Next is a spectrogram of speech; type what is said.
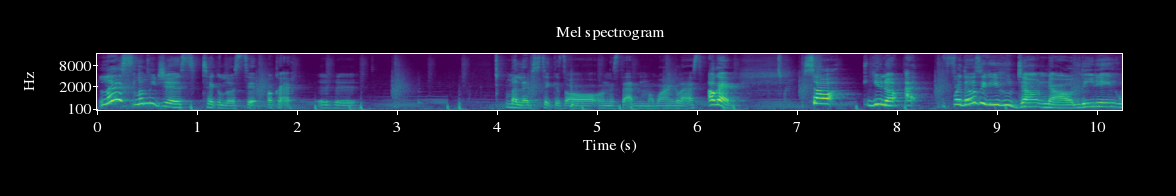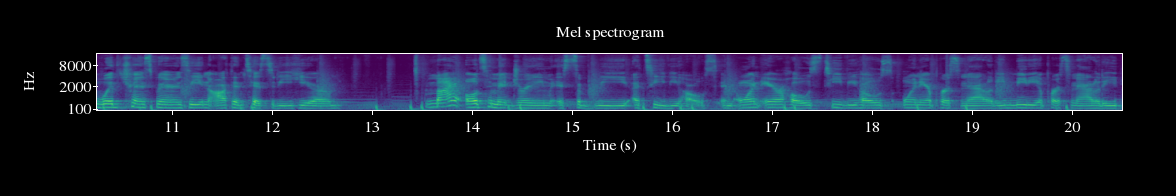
let's let me just take a little sip. Okay. Mm-hmm. My lipstick is all on the side of my wine glass. Okay. So you know, I, for those of you who don't know, leading with transparency and authenticity here my ultimate dream is to be a TV host, an on air host, TV host, on air personality, media personality,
